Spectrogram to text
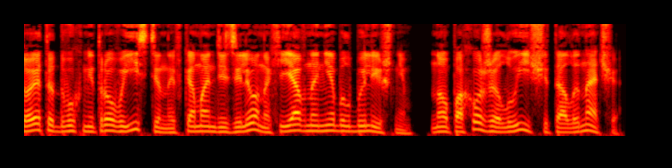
то этот двухметровый истинный в команде «Зеленых» явно не был бы лишним. Но, похоже, Луи считал иначе.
